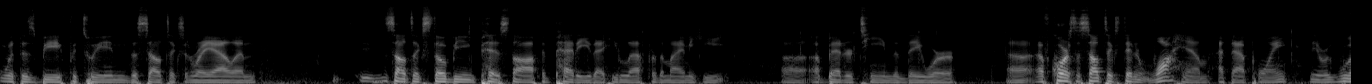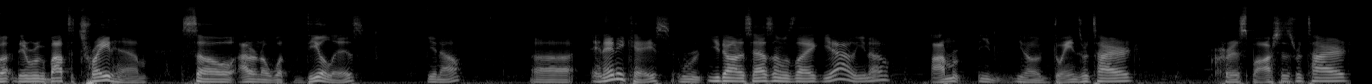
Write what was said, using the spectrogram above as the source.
with this beef between the Celtics and Ray Allen. Celtics still being pissed off and petty that he left for the Miami Heat, uh, a better team than they were. Uh, of course, the Celtics didn't want him at that point. They were they were about to trade him, so I don't know what the deal is. You know. Uh, in any case, Udonis Haslem was like, "Yeah, you know, I'm, you, you know, Dwyane's retired, Chris Bosh is retired,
